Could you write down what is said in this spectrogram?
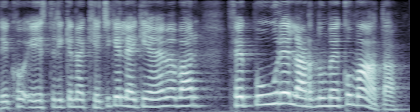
ਦੇਖੋ, ਇਸ ਤਰੀਕੇ ਨਾਲ ਖਿੱਚ ਕੇ ਲੈ ਕੇ ਆਇਆ ਮੈਂ ਬਾਹਰ, ਫਿਰ ਪੂਰੇ ਲੜ ਨੂੰ ਮੈਂ ਘੁਮਾਤਾ।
